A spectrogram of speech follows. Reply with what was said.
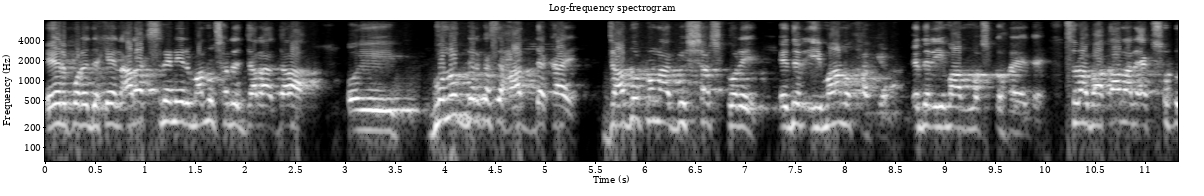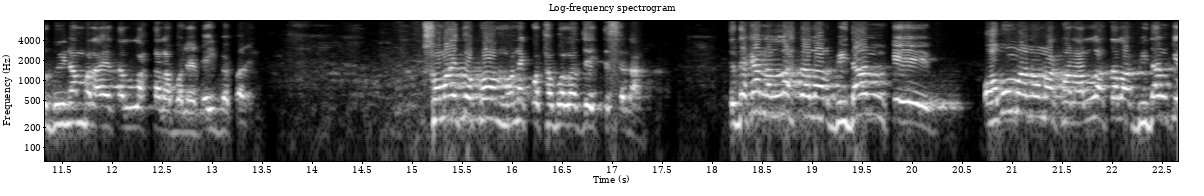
এরপরে দেখেন আর শ্রেণির মানুষের যারা যারা ওই গণকদের কাছে হাত দেখায়, জাদু টোনা বিশ্বাস করে, এদের ইমানও থাকে না, এদের ইমান নষ্ট হয়ে যায়। সুরা বাকার একশত দুই নম্বর আয়াত আল্লাহ তারা বলেন এই ব্যাপারে। সময় তো কম, অনেক কথা বলা যাইতেছে না। দেখেন আল্লাহ তালার বিধানকে অবমাননা করা, আল্লাহ তালার বিধানকে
